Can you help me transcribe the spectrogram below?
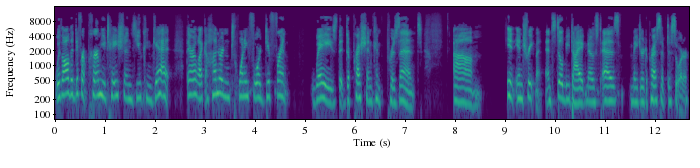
with all the different permutations you can get there are like 124 different ways that depression can present um, in, in treatment and still be diagnosed as major depressive disorder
